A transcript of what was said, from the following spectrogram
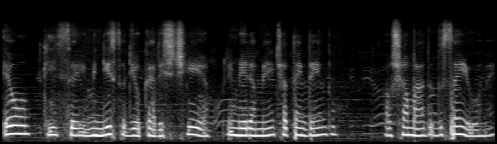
Eu quis ser ministra de Eucaristia, primeiramente atendendo ao chamado do Senhor, né?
